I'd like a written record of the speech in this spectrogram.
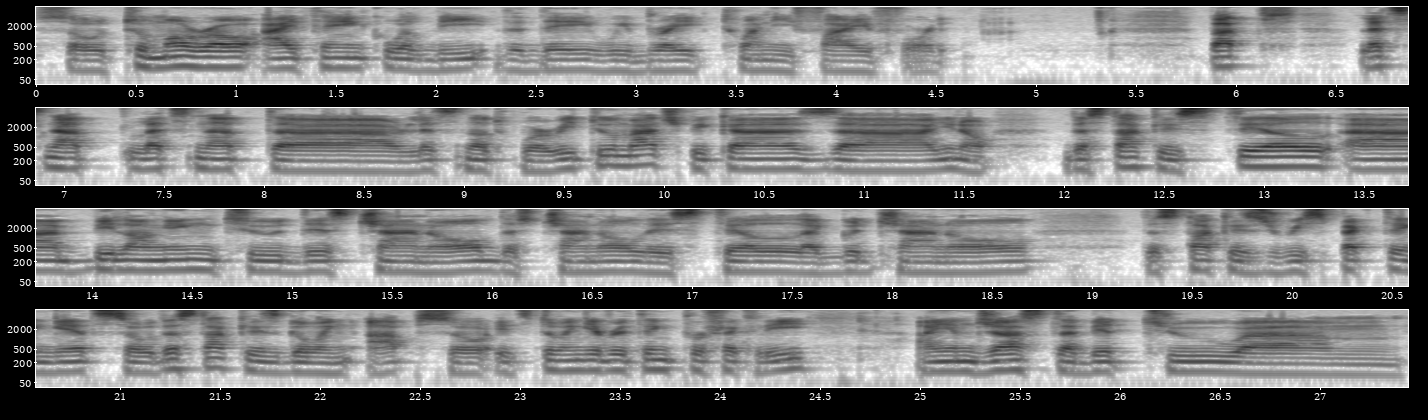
So tomorrow, I think, will be the day we break 2540. But let's not let's not uh, let's not worry too much because uh, you know the stock is still uh, belonging to this channel. This channel is still a good channel. The stock is respecting it so the stock is going up so it's doing everything perfectly. I am just a bit too um,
